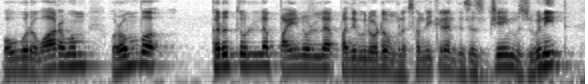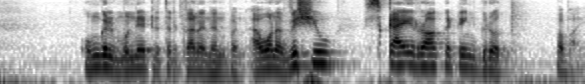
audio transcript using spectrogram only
ஒவ்வொரு வாரமும் ரொம்ப கருத்துள்ள பயனுள்ள பதிவுகளோடு உங்களை சந்திக்கிறேன். திஸ் இஸ் ஜேம்ஸ் வினீத் உங்கள் முன்னேற்றத்திற்கான நண்பன். I want wish you skyrocketing growth bye bye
